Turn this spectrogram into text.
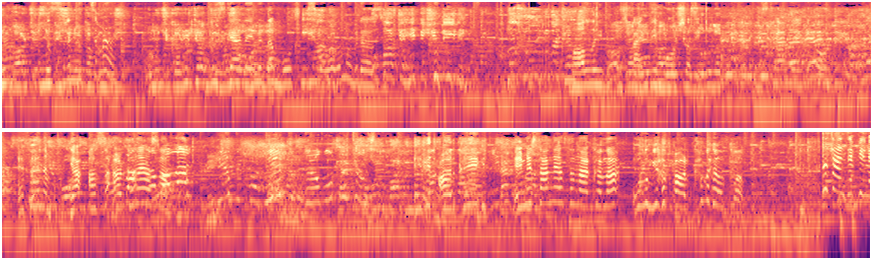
Yüzüğün parçası dişine bitti mi? takılmış. Onu çıkarırken kırmızı Rüzgarla. Emir'den borç mısır alalım mı birazcık? parça hep içindeydi. Nasıl oldu da çözdü? Vallahi bitmiş. Ben en gideyim borç alayım. Rüzgarla Emir orada yiyor. Efendim ya aslı arkana yaslan. Robotla çalıştık. Evet arkaya git. Emir sen de yaslan arkana. Oğlum yatma arkana yaslan. Sence filmi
